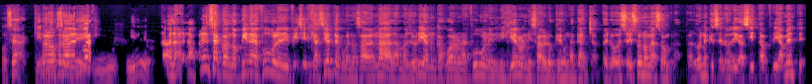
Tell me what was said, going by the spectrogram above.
O sea, que no se la, prensa cuando opina de fútbol es difícil que acierte porque no saben nada. La mayoría nunca jugaron al fútbol, ni dirigieron, ni saben lo que es una cancha. Pero eso, eso no me asombra. Perdone que se lo diga así tan fríamente.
